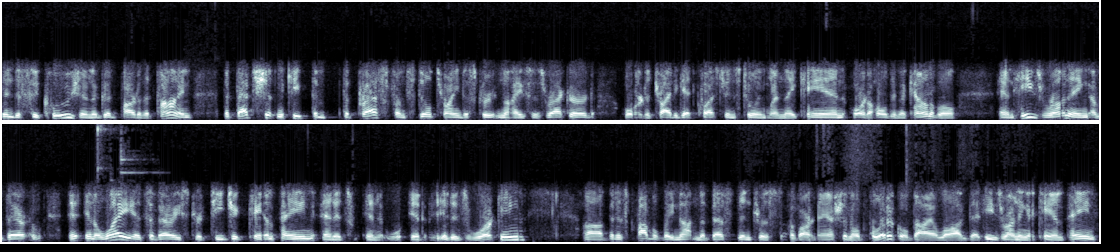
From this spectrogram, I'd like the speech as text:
into seclusion a good part of the time, but that shouldn't keep the, the press from still trying to scrutinize his record or to try to get questions to him when they can or to hold him accountable. And he's running a very, in a way, it's a very strategic campaign, and it's and it it, it is working. Uh, but it's probably not in the best interest of our national political dialogue that he's running a campaign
